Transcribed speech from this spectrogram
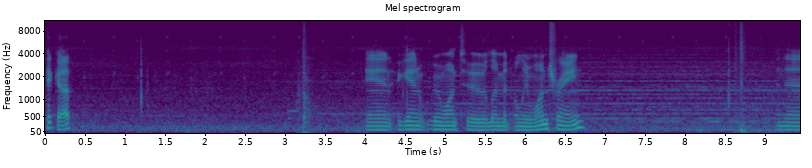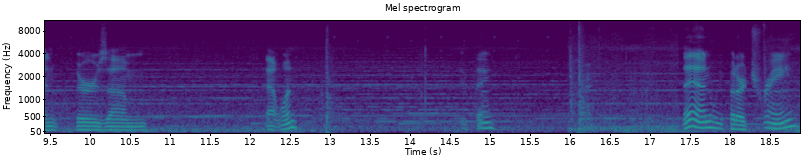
pickup. And again, we want to limit only one train. And then there's um, that one. Same thing. Then we put our train.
